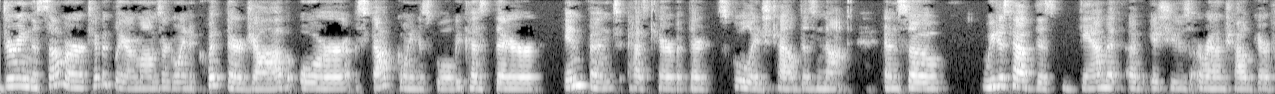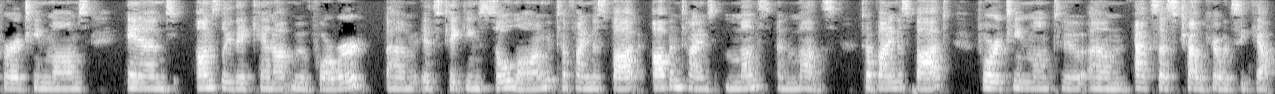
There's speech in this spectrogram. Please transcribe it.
During the summer, typically our moms are going to quit their job or stop going to school because their infant has care, but their school age child does not. And so we just have this gamut of issues around childcare for our teen moms. And honestly, they cannot move forward. Um, it's taking so long to find a spot, oftentimes months and months to find a spot for a teen mom to um, access childcare with CCAP.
